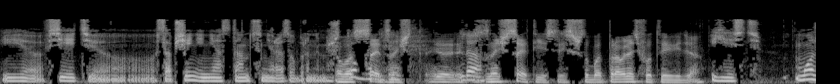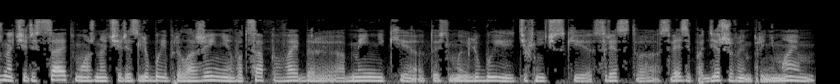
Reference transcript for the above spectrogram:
и все эти э, сообщения не останутся неразобранными. У вас сайт, значит, э, да. значит, сайт есть, чтобы отправлять фото и видео? Есть. Можно через сайт, можно через любые приложения, WhatsApp, Viber, обменники. То есть мы любые технические средства связи поддерживаем, принимаем.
